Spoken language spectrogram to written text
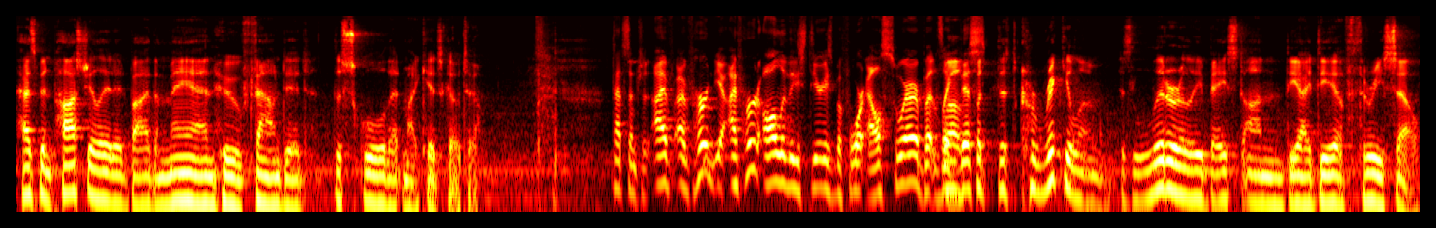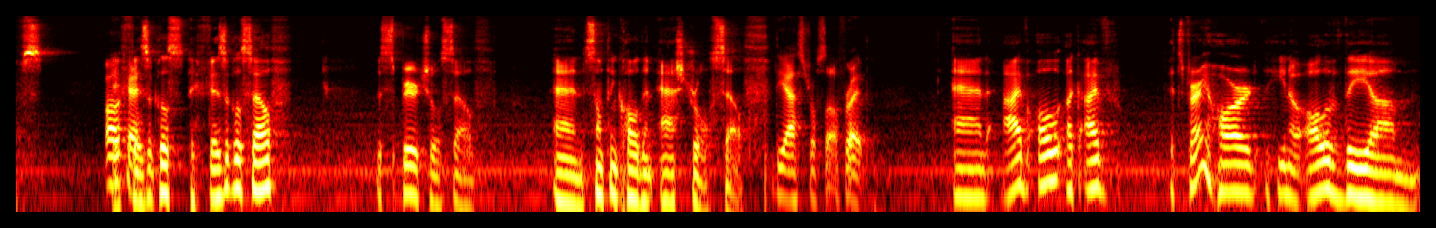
has been postulated by the man who founded the school that my kids go to. That's interesting. I've, I've heard yeah i've heard all of these theories before elsewhere but it's like well, this but the curriculum is literally based on the idea of three selves: Oh, a physical, a physical self, a spiritual self, and something called an astral self. the astral self right. And I've all like I've it's very hard, you know, all of the um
